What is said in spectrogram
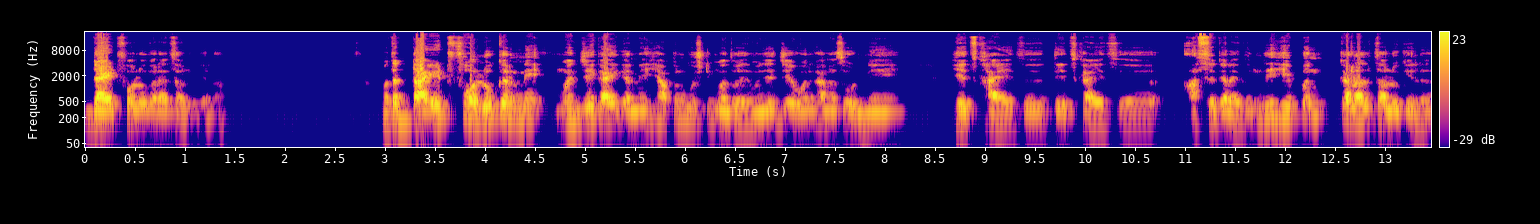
डाएट फॉलो करायला चालू केला. आता डाएट फॉलो करणे म्हणजे काय करणे ह्या पण गोष्टी महत्त्वाच्या म्हणजे जेवण खाणं सोडणे हेच खायचं तेच खायचं असं करायचं. म्हणजे हे पण करायला चालू केलं.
